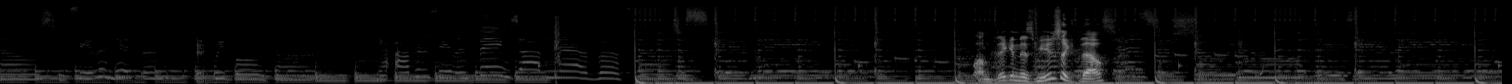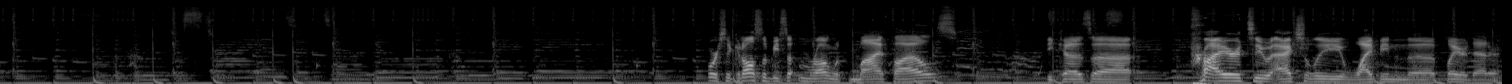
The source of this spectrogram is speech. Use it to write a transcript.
I'm digging this music though. Of course, it could also be something wrong with my files, because uh, prior to actually wiping the player data,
